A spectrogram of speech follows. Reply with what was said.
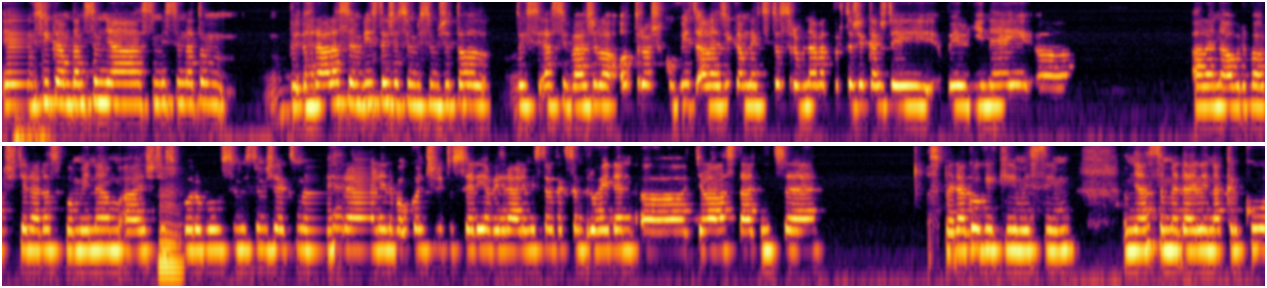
jak říkám, tam jsem měla, si myslím, na tom, hrála jsem víc, takže si myslím, že toho bych si asi vážila o trošku víc, ale říkám, nechci to srovnávat, protože každý byl jiný. Uh, ale na oba určitě ráda vzpomínám a ještě hmm. s porobou si myslím, že jak jsme vyhráli nebo ukončili tu sérii a vyhráli mistra, tak jsem druhý den uh, dělala státnice z pedagogiky, myslím. Měla jsem medaily na krku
